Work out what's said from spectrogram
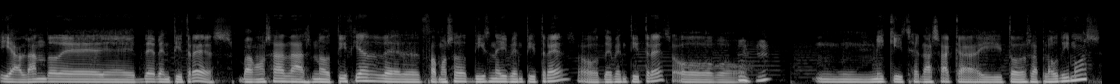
Y hablando de, de 23, vamos a las noticias del famoso Disney 23 o de 23 o mm, Mickey se la saca y todos aplaudimos.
